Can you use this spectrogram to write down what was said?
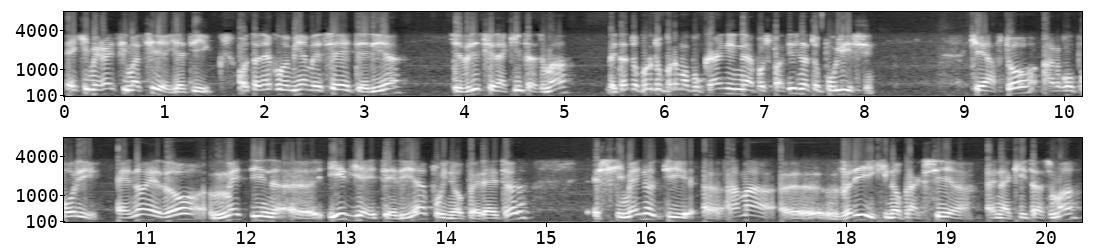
έχει μεγάλη σημασία γιατί όταν έχουμε μια μεσαία εταιρεία και βρίσκει ένα κοίτασμα μετά το πρώτο πράγμα που κάνει είναι να προσπαθήσει να το πουλήσει. Και αυτό αργοπορεί. Ενώ εδώ με την ε, ίδια εταιρεία που είναι operator σημαίνει ότι ε, άμα ε, βρει η κοινοπραξία ένα κοίτασμα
